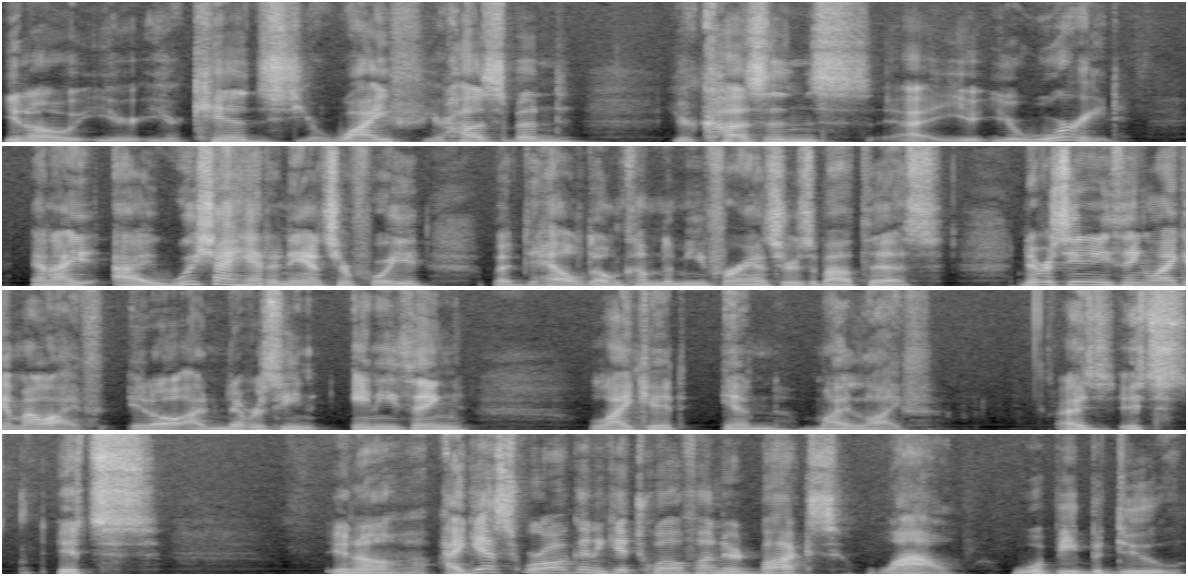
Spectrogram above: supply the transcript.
you know, your your kids, your wife, your husband, your cousins. Uh, you, you're worried, and I I wish I had an answer for you. But hell, don't come to me for answers about this. Never seen anything like it in my life. You know, I've never seen anything like it in my life. I, it's it's you know I guess we're all going to get twelve hundred bucks. Wow, whoopee badoo.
